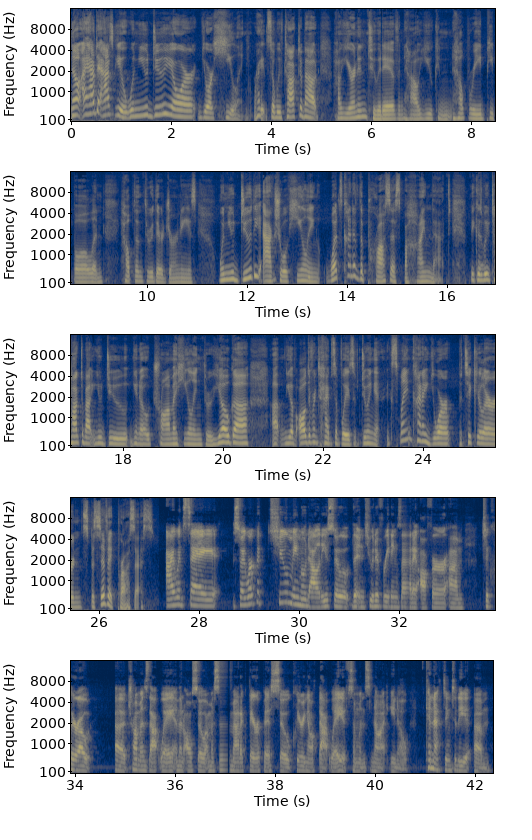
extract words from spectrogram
Now, I have to ask you when you do your your healing, right? So we've talked about how you're an intuitive and how you can help read people and help them through their journeys. When you do the actual healing, what's kind of the process behind that? Because we've talked about you do, you know, trauma healing through yoga. Uh, you have all different types of ways of doing it. Explain kind of your particular and specific process. I would say so I work with two main modalities. So the intuitive readings that I offer um, to clear out uh, traumas that way, and then also I'm a somatic therapist, so clearing out that way if someone's not, you know, connecting to the um,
